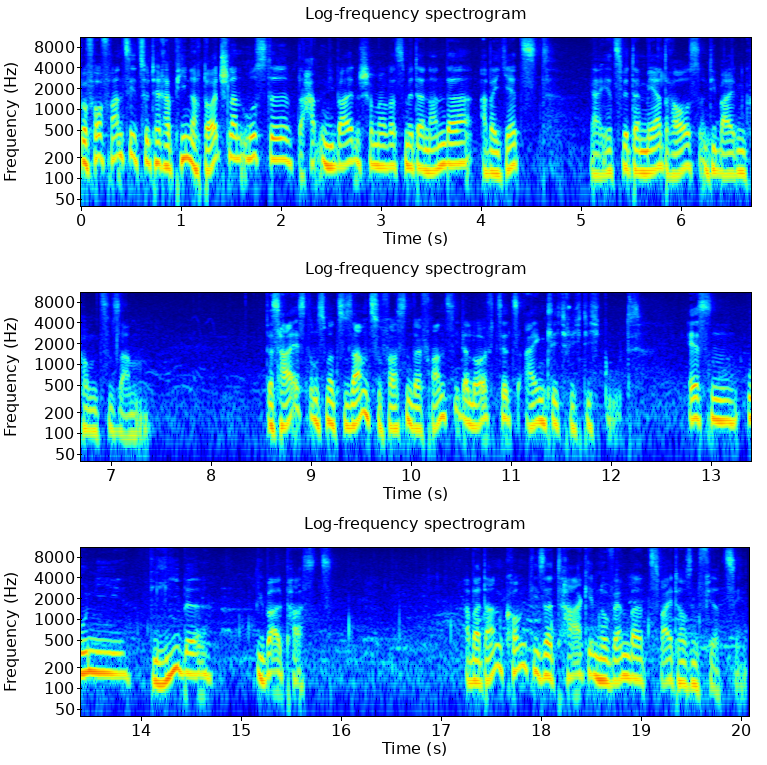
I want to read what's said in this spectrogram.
Bevor Franzi zur Therapie nach Deutschland musste, da hatten die beiden schon mal was miteinander. Aber jetzt, ja, jetzt wird da mehr draus und die beiden kommen zusammen. Das heißt, um es mal zusammenzufassen, bei Franzi, da läuft es jetzt eigentlich richtig gut. Essen, Uni, die Liebe, überall passt's. Aber dann kommt dieser Tag im November 2014.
